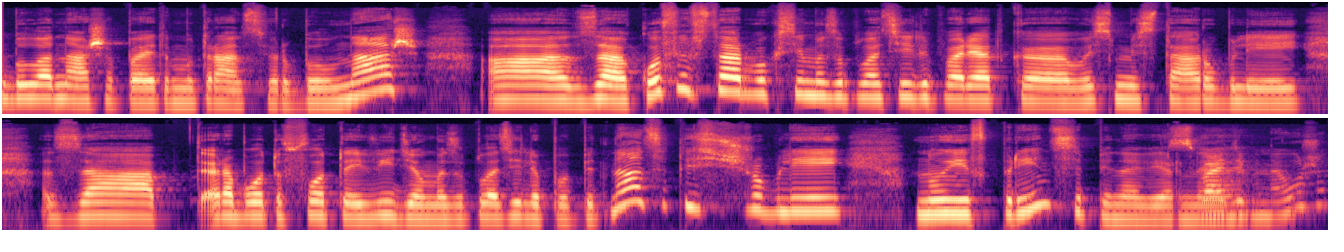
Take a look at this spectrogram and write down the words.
была наша, поэтому трансфер был наш. А за кофе в Старбаксе мы заплатили порядка 800 рублей. За работу фото и видео мы заплатили по 15 тысяч рублей. Ну и в принципе, наверное... Свадебный ужин?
